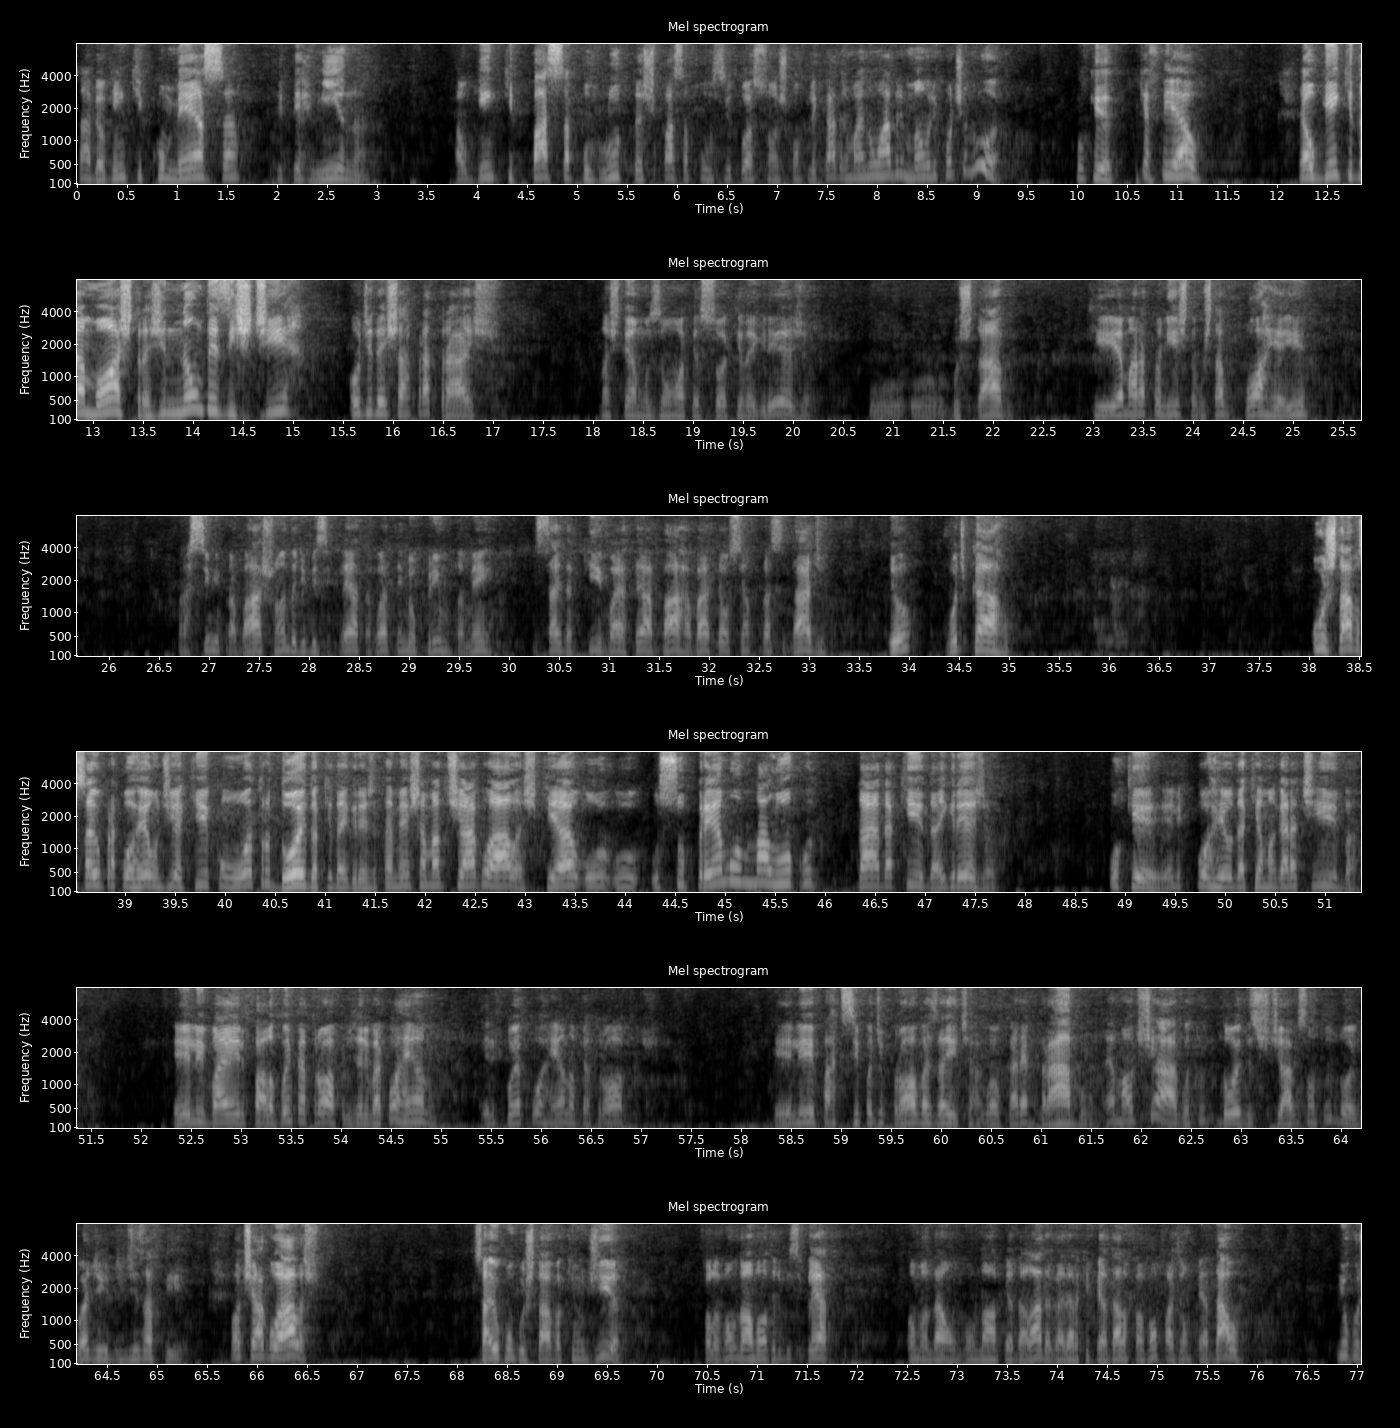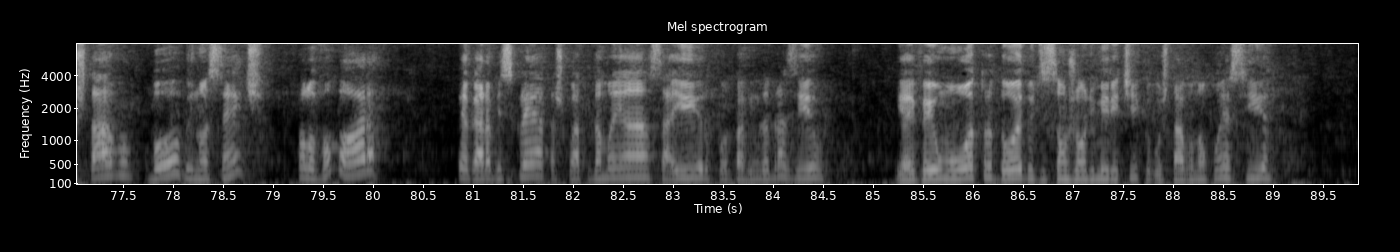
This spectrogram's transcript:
Sabe? Alguém que começa e termina. Alguém que passa por lutas, passa por situações complicadas, mas não abre mão, ele continua. Por quê? Porque é fiel. É alguém que dá mostras de não desistir ou de deixar para trás. Nós temos uma pessoa aqui na igreja, o, o Gustavo, que é maratonista. O Gustavo corre aí para cima e para baixo, anda de bicicleta. Agora tem meu primo também, sai daqui, vai até a Barra, vai até o centro da cidade. Eu vou de carro. O Gustavo saiu para correr um dia aqui com outro doido aqui da igreja também, chamado Tiago Alas, que é o, o, o supremo maluco da, daqui, da igreja. Por quê? Ele correu daqui a Mangaratiba. Ele vai, ele fala, vou em Petrópolis, ele vai correndo. Ele foi correndo a Petrópolis. Ele participa de provas aí, Tiago. O cara é brabo. É mal de Tiago, é tudo doido. Esses Tiagos são tudo doidos, gosta de, de desafio. O Tiago Alas saiu com o Gustavo aqui um dia. Falou: vamos dar uma volta de bicicleta. Vamos mandar um, vamos dar uma pedalada. A galera que pedala falou: vamos fazer um pedal. E o Gustavo, bobo, inocente, falou: vamos embora. Pegaram a bicicleta às quatro da manhã, saíram, foram para a Avenida Brasil. E aí veio um outro doido de São João de Miriti, que o Gustavo não conhecia,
